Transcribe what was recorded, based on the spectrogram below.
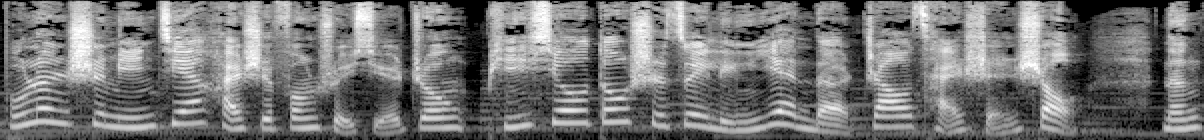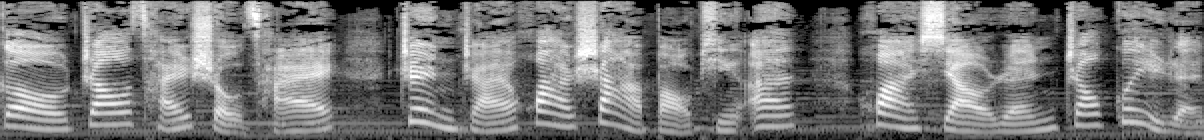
不论是民间还是风水学中，貔貅都是最灵验的招财神兽，能够招财守财、镇宅化煞、保平安、化小人招贵人。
